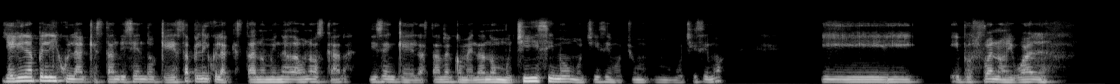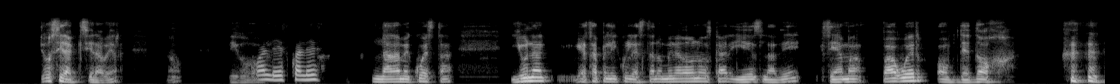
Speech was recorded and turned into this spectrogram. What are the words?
Y hay una película que están diciendo que esta película que está nominada a un Oscar, dicen que la están recomendando muchísimo, muchísimo, muchísimo. Y, y pues bueno, igual yo sí la quisiera ver, ¿no? Digo, ¿Cuál es? ¿Cuál es? nada me cuesta. Y una, esta película está nominada a un Oscar y es la de, se llama Power of the Dog.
